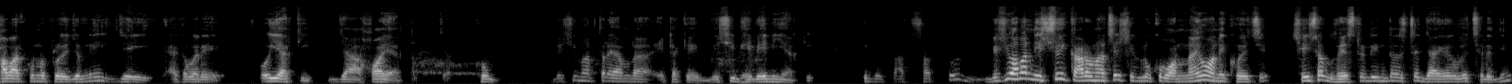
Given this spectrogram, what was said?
ভাবার কোনো প্রয়োজন নেই, যে একেবারে ওই আর কি, যা হয় আর কি। খুব বেশি মাত্রায় আমরা এটাকে বেশি ভেবে নিই আর কি। কিন্তু তার সত্ত্বেও বেশি হবার নিশ্চয়ই কারণ আছে, সেগুলো খুব অন্যায়ও অনেক হয়েছে। সেই সব ভেস্টেড ইন্টারেস্টের জায়গাগুলো ছেড়ে দিন।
